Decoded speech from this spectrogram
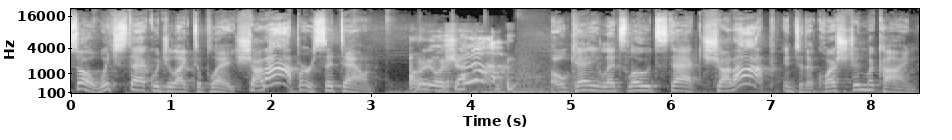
So, which stack would you like to play? Shut Up or Sit Down? I'm going to go Shut Up! Okay, let's load stack Shut Up into the question McKine.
